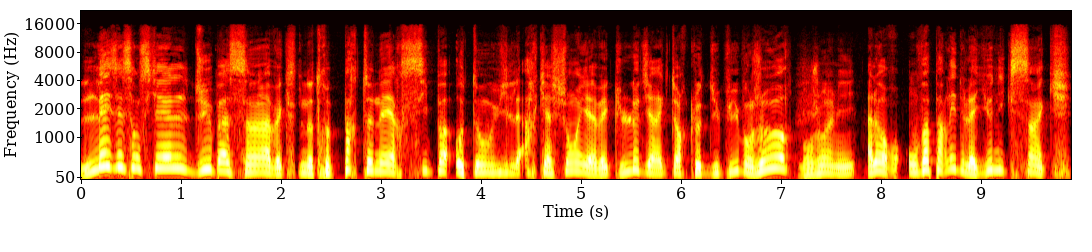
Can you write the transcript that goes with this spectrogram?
Les essentiels du bassin avec notre partenaire SIPA Automobile Arcachon et avec le directeur Claude Dupuis. Bonjour. Bonjour Ami. Alors, on va parler de la Ioniq 5.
